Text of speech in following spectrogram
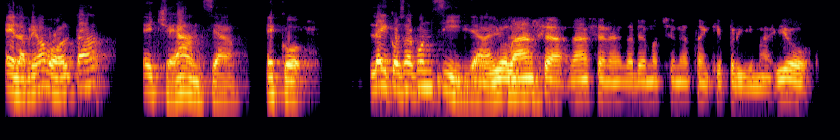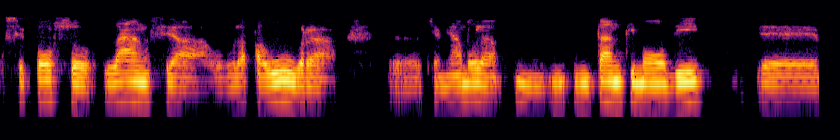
è la prima volta e c'è ansia. Ecco, lei cosa consiglia? Io l'ansia, l'abbiamo accennata anche prima. Io se posso l'ansia o la paura, eh, chiamiamola in, in, tanti modi, eh,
